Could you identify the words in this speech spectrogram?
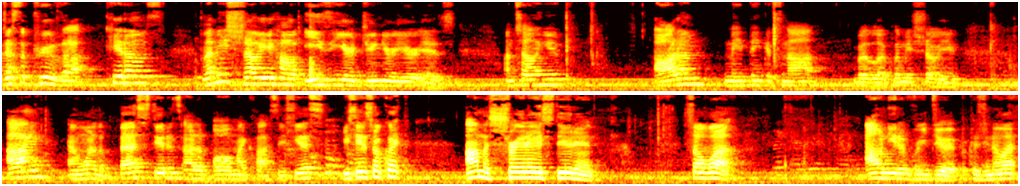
Just to prove that, kiddos, let me show you how easy your junior year is. I'm telling you, Autumn may think it's not, but look, let me show you. I am one of the best students out of all my classes. You see this? You see this real quick? I'm a straight A student. So what? I don't need to redo it because you know what?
